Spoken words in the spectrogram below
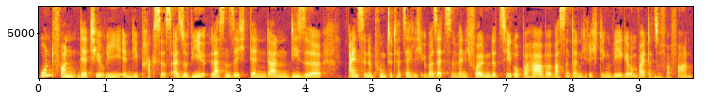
und von der Theorie in die Praxis. Also wie lassen sich denn dann diese einzelne Punkte tatsächlich übersetzen. Wenn ich folgende Zielgruppe habe, was sind dann die richtigen Wege, um weiter zu verfahren?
